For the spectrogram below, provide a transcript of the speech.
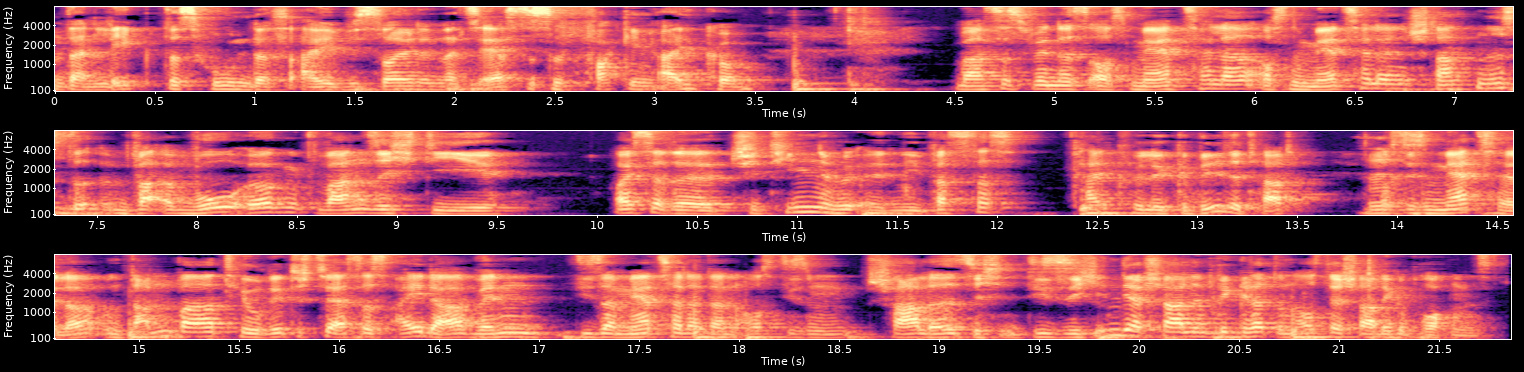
und dann legt das Huhn das Ei. Wie soll denn als erstes ein fucking Ei kommen? Was ist, wenn das aus Mehrzeller, aus einem Mehrzelle entstanden ist, wo irgendwann sich die äußere Chitin, äh, was ist das? Kalkhülle gebildet hat? aus diesem Mehrzeller und dann war theoretisch zuerst das Ei da, wenn dieser Mehrzeller dann aus diesem Schale sich, die sich in der Schale entwickelt hat und aus der Schale gebrochen ist.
